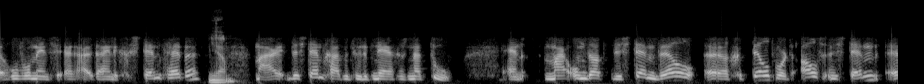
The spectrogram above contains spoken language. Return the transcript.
hoeveel mensen er uiteindelijk gestemd hebben. Ja. Maar de stem gaat natuurlijk nergens naartoe. En, maar omdat de stem wel eh, geteld wordt als een stem, eh,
